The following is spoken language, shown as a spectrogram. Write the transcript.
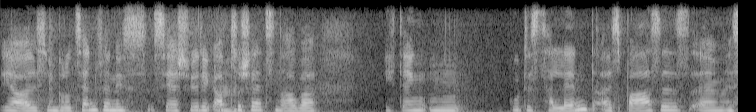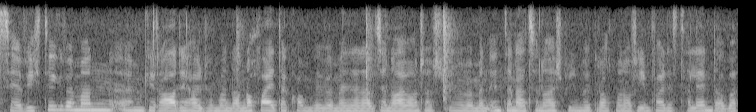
ja, also in Prozent finde ich es sehr schwierig mhm. abzuschätzen, aber ich denke, ein gutes Talent als Basis ähm, ist sehr wichtig, wenn man ähm, gerade halt, wenn man dann noch weiterkommen will, wenn man in der Nationalmannschaft spielen will, wenn man international spielen will, braucht man auf jeden Fall das Talent. Aber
